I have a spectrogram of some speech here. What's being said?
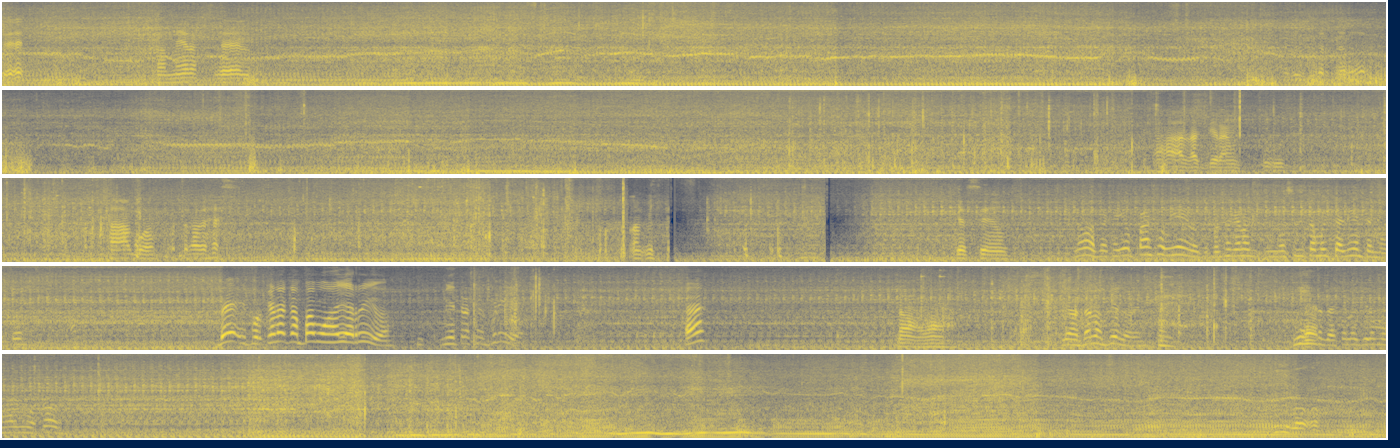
de Camera Cell Ah, la gran puta Agua, otra vez. La mierda. ¿Qué hacemos? No, o sea que yo paso bien, lo que pasa es que no, no si está muy caliente el motor. Ve, ¿y por qué no acampamos ahí arriba? Mientras se enfría. ¿Ah? No, no. Levantar los pielos, eh. Mierda, es que no quiero mojar el motor. Yeah.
